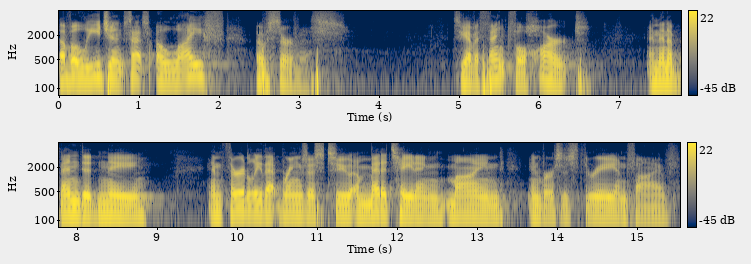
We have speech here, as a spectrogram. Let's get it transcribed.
of allegiance, that's a life of service. So you have a thankful heart and then a bended knee. And thirdly, that brings us to a meditating mind in verses 3 and 5.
